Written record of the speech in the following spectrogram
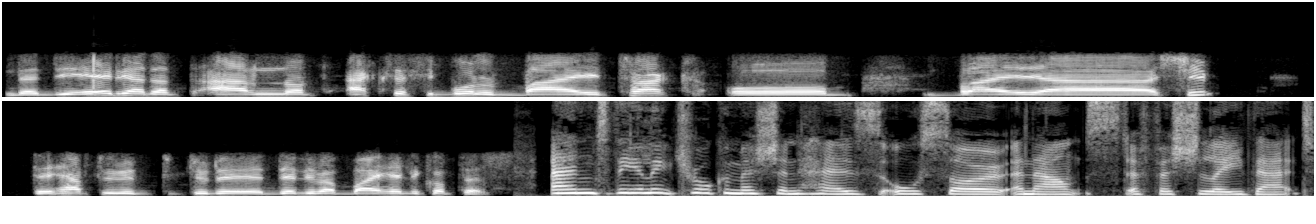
the the area that are not accessible by truck or by ship they have to, to, to deliver by helicopters. And the Electoral Commission has also announced officially that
